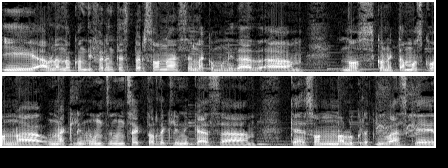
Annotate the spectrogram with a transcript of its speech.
Y hablando con diferentes personas en la comunidad, nos conectamos con ah, una un, un sector de clínicas que son no lucrativas, que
